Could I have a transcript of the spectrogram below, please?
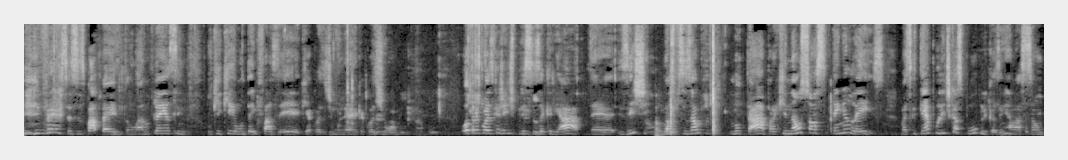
inverso esses papéis. Então lá não tem assim o que, que um tem que fazer, que é coisa de mulher, que é coisa de homem. Outra coisa que a gente precisa criar, é, existe, nós precisamos lutar para que não só se tenha leis, mas que tenha políticas públicas em relação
